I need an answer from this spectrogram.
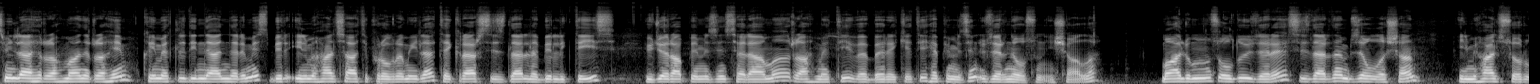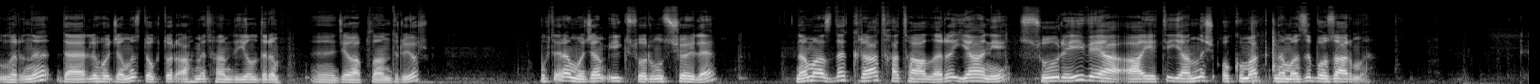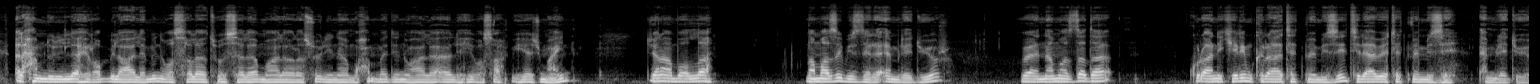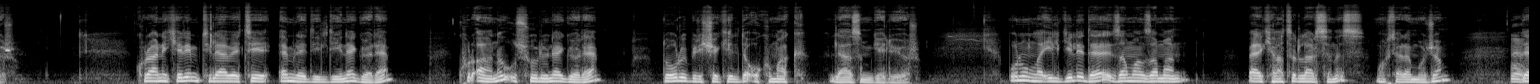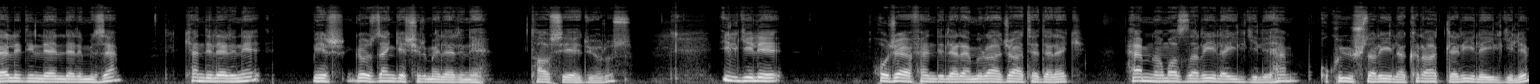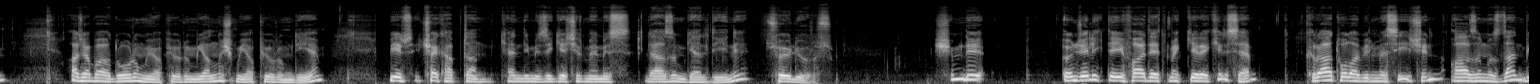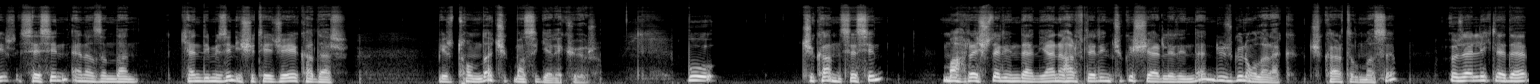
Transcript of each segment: Bismillahirrahmanirrahim. Kıymetli dinleyenlerimiz bir İlmihal Saati programıyla tekrar sizlerle birlikteyiz. Yüce Rabbimizin selamı, rahmeti ve bereketi hepimizin üzerine olsun inşallah. Malumunuz olduğu üzere sizlerden bize ulaşan ilmihal sorularını değerli hocamız Doktor Ahmet Hamdi Yıldırım e, cevaplandırıyor. Muhterem hocam ilk sorumuz şöyle. Namazda kıraat hataları yani sureyi veya ayeti yanlış okumak namazı bozar mı? Elhamdülillahi Rabbil alemin ve salatu ve selamu ala Resulina Muhammedin ve ala alihi ve sahbihi ecmain. Cenab-ı Allah namazı bizlere emrediyor ve namazda da Kur'an-ı Kerim kıraat etmemizi, tilavet etmemizi emrediyor. Kur'an-ı Kerim tilaveti emredildiğine göre, Kur'an'ı usulüne göre doğru bir şekilde okumak lazım geliyor. Bununla ilgili de zaman zaman belki hatırlarsınız muhterem hocam. Evet. Değerli dinleyenlerimize kendilerini bir gözden geçirmelerini tavsiye ediyoruz. İlgili hoca efendilere müracaat ederek hem namazlarıyla ilgili hem okuyuşlarıyla, kıraatleriyle ilgili acaba doğru mu yapıyorum, yanlış mı yapıyorum diye bir check-up'tan kendimizi geçirmemiz lazım geldiğini söylüyoruz. Şimdi öncelikle ifade etmek gerekirse kıraat olabilmesi için ağzımızdan bir sesin en azından kendimizin işiteceği kadar bir tonda çıkması gerekiyor. Bu çıkan sesin mahreçlerinden yani harflerin çıkış yerlerinden düzgün olarak çıkartılması, özellikle de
